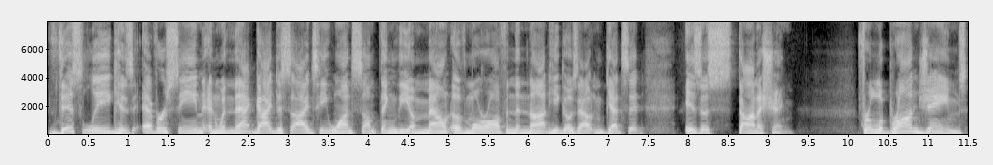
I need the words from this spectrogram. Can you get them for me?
this league has ever seen. And when that guy decides he wants something, the amount of more often than not he goes out and gets it is astonishing. For LeBron James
